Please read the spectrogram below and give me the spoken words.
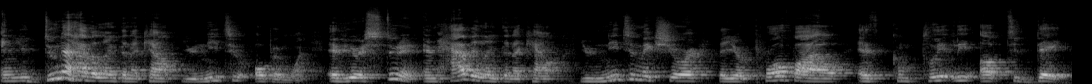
and you do not have a LinkedIn account, you need to open one. If you're a student and have a LinkedIn account, you need to make sure that your profile is completely up to date.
